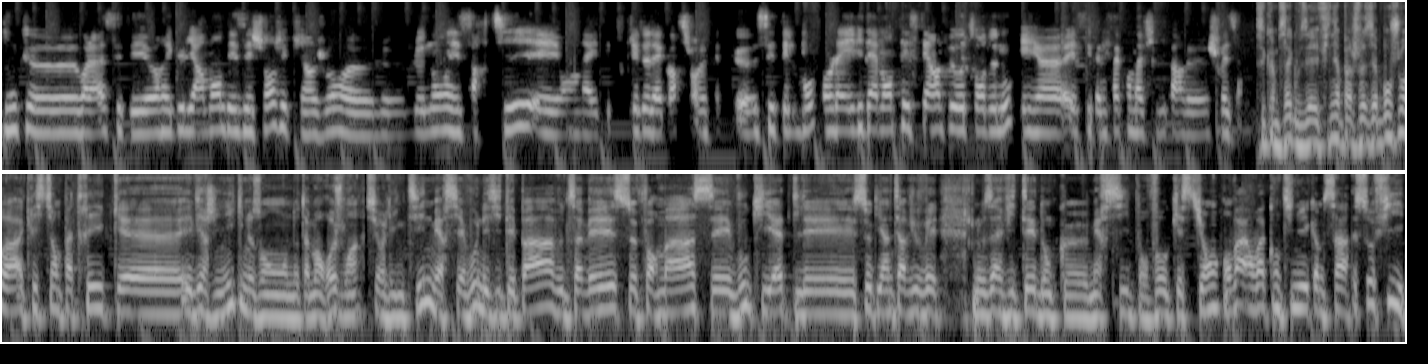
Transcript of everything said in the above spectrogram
Donc voilà, c'était régulièrement des échanges. Et puis un jour, le, nom est sorti et on a été toutes les deux d'accord sur le fait que c'était le bon. On l'a évidemment testé un peu autour de nous et, c'est comme ça qu'on a fini par le choisir. C'est comme ça que vous avez fini par le choisir. Bonjour à Christian Patrick euh, et Virginie qui nous ont notamment rejoints sur LinkedIn. Merci à vous. N'hésitez pas. Vous le savez, ce format, c'est vous qui êtes les ceux qui interviewez nos invités. Donc euh, merci pour vos questions. On va on va continuer comme ça. Sophie,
